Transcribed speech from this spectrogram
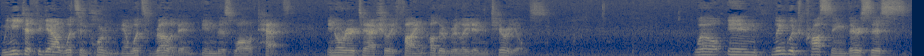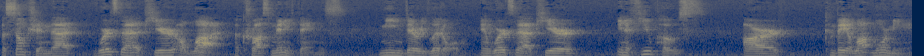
We need to figure out what's important and what's relevant in this wall of text in order to actually find other related materials. Well, in language processing, there's this assumption that words that appear a lot across many things mean very little, and words that appear in a few posts are convey a lot more meaning.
